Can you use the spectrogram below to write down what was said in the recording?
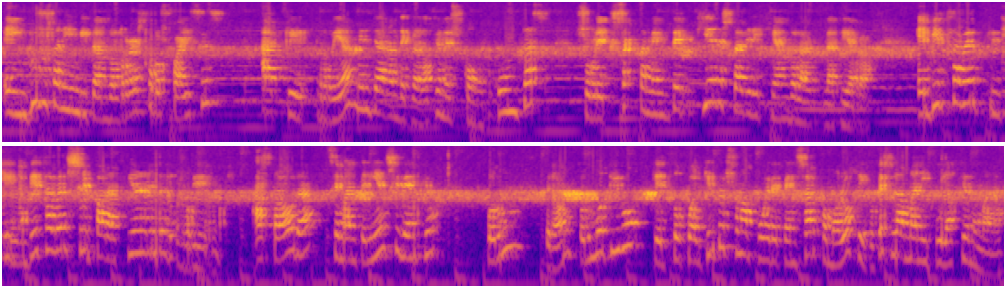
e incluso están invitando al resto de los países a que realmente hagan declaraciones conjuntas sobre exactamente quién está dirigiendo la, Tierra. Empieza a, haber, empieza a haber separación entre los gobiernos. Hasta ahora se mantenía en silencio por un, vamos, por un motivo que cualquier persona puede pensar como lógico, que es la manipulación humana.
